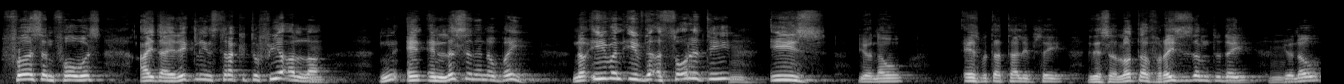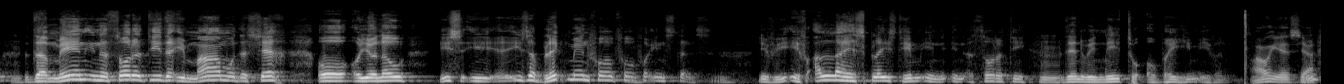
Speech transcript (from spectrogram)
First and foremost, I directly instruct you to fear Allah mm, and, and listen and obey. Now, even if the authority is, you know, as Boeta Talib say, there's a lot of racism today. You know, the man in authority, the imam or the sheikh, or, or you know, he's, he, he's a black man, for, for, for instance. If, he, if Allah has placed him in, in authority, then we need to obey him even. Oh yes, yeah, and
